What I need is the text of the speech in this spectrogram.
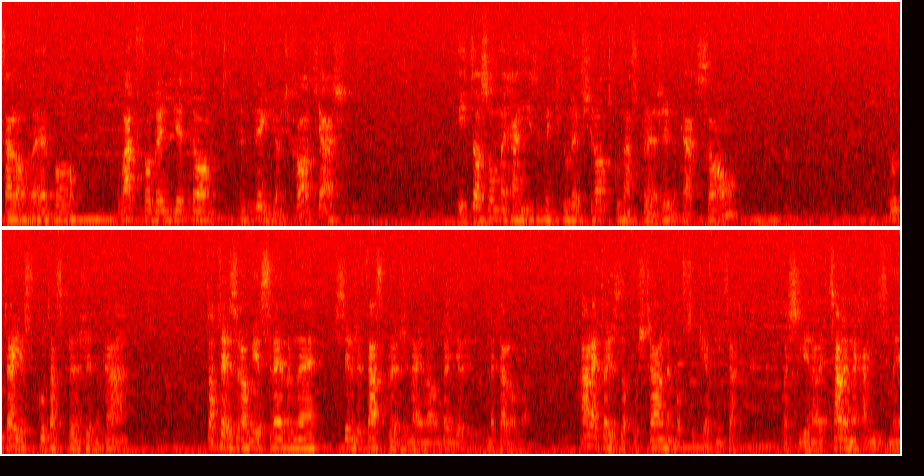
stalowe, bo łatwo będzie to wygiąć, chociaż i to są mechanizmy, które w środku na sprężynkach są. Tutaj jest wkuta sprężynka. To też zrobię srebrne, z tym, że ta sprężyna no, będzie metalowa. Ale to jest dopuszczalne, bo w cukiernicach właściwie nawet całe mechanizmy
